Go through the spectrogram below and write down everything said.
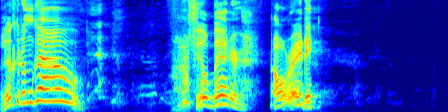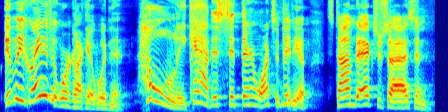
Look at them go. I feel better already. It would be great if it worked like that, wouldn't it? Holy cow, just sit there and watch the video. It's time to exercise and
